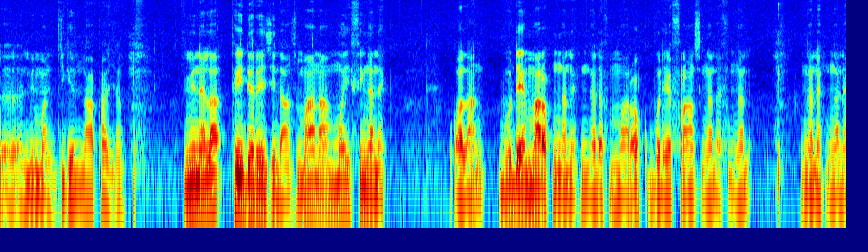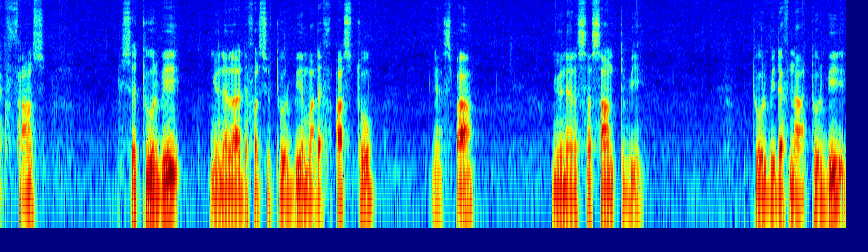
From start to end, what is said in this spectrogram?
euh, ni man jigéen laa par exemple ñu ne la pays de résidence maanaam mooy fi nga nekk voilà bu dee Maroc nga nekk nga def Maroc bu dee France nga def nga nga nekk nga nekk France sa tour bi ñu ne la defal sa tour bi ma def astu n'est-ce pas ñu ne sa sant bi tour bi def naa tour bi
